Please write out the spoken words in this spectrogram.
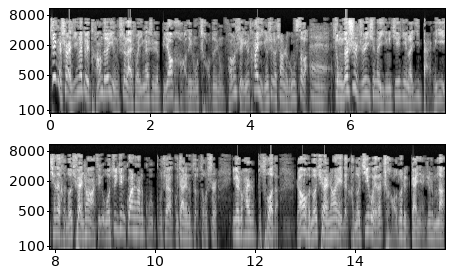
这个事儿应该对唐德影视来说，应该是个比较好的一种炒作一种方式，因为它已经是个上市公司了。哎，总的市值现在已经接近了一百个亿。现在很多券商啊，这个我最近观察它的股股市啊，股价这个走走势，应该说还是不错的。然后很多券商也在很多机构也在炒作这个概念，就是什么呢？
